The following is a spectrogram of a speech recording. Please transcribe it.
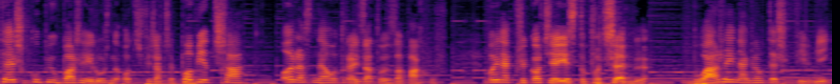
Też kupił bardziej różne odświeżacze powietrza oraz neutralizator zapachów, bo jednak przy kocie jest to potrzebne. Błażej nagrał też filmik,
